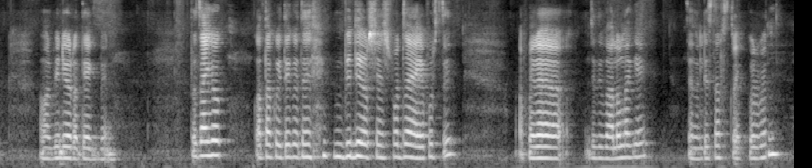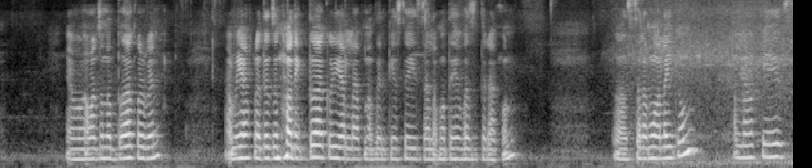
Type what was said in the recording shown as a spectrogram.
আমার ভিডিওটা দেখবেন। তো যাই হোক, কথা কইতে কইতে ভিডিওর শেষ পর্যায়ে পড়ছি। আপনারা যদি ভালো লাগে চ্যানেলটি সাবস্ক্রাইব করবেন এবং আমার জন্য দোয়া করবেন। আমি আপনাদের জন্য অনেক দোয়া করি। আল্লাহ আপনাদেরকে সেই সালামতে হেফাজতে রাখুন। তো আসসালামু আলাইকুম। আল্লাহ হাফিজ।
